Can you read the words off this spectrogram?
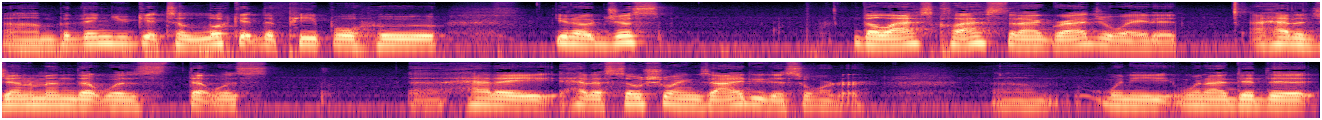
um, but then you get to look at the people who, you know, just the last class that I graduated, I had a gentleman that was that was uh, had a had a social anxiety disorder. Um, when he when I did the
